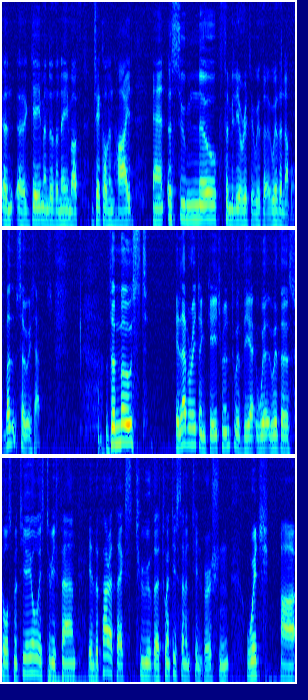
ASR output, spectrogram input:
a, a game under the name of Jekyll and Hyde and assume no familiarity with the, with the novel. But so it happens. The most elaborate engagement with the, with, with, the source material is to be found in the paratext to the 2017 version, which uh,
